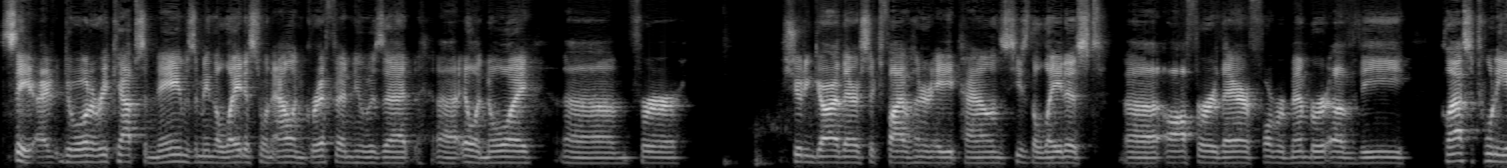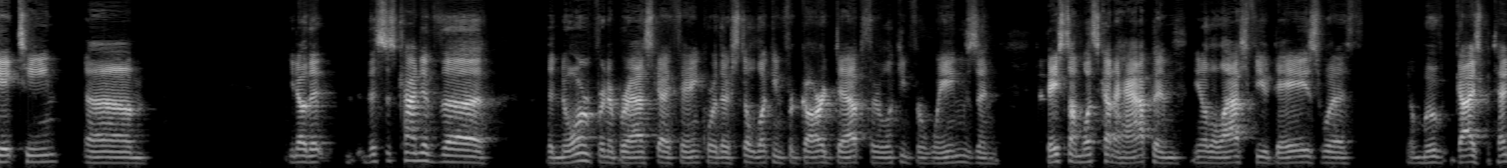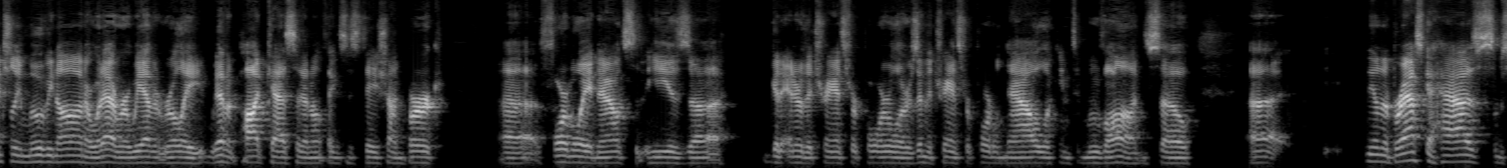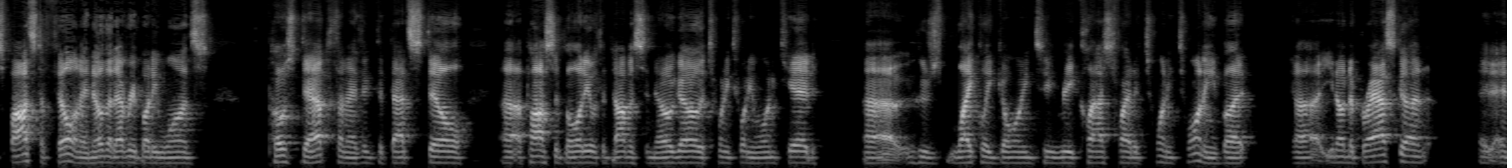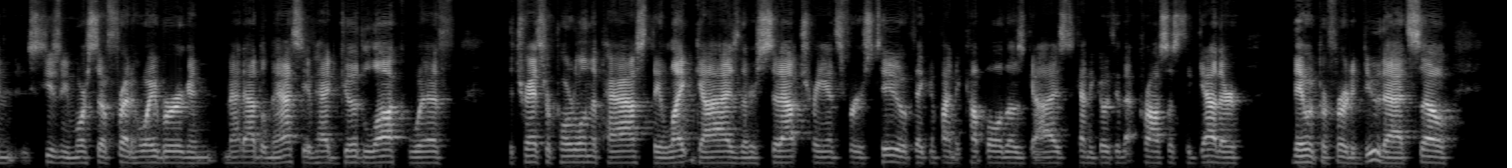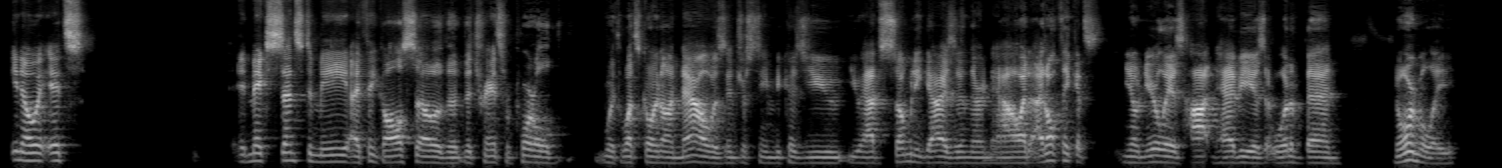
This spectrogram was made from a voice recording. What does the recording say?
see, I do want to recap some names. I mean, the latest one, Alan Griffin, who was at uh, Illinois um, for shooting guard there, 6'5", 180 pounds. He's the latest uh, offer there, former member of the class of 2018. Um, you know that this is kind of the the norm for Nebraska, I think, where they're still looking for guard depth, they're looking for wings, and based on what's kind of happened, you know, the last few days with you know, move guys potentially moving on or whatever. We haven't really we haven't podcasted. I don't think since Dachon Burke uh, formally announced that he is uh, going to enter the transfer portal or is in the transfer portal now, looking to move on. So, uh, you know, Nebraska has some spots to fill, and I know that everybody wants post depth, and I think that that's still uh, a possibility with Adama Sanogo, the 2021 kid. Uh, who's likely going to reclassify to 2020, but uh, you know, Nebraska and, and, excuse me, more so Fred Hoiberg and Matt Abdelmassih have had good luck with the transfer portal in the past. They like guys that are sit out transfers too. If they can find a couple of those guys to kind of go through that process together, they would prefer to do that. So, you know, it's it makes sense to me. I think also the the transfer portal with what's going on now was interesting because you you have so many guys in there now. I, I don't think it's you know nearly as hot and heavy as it would have been normally,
